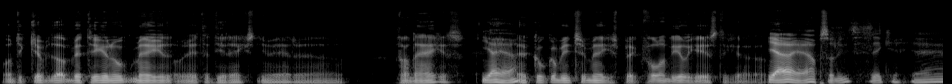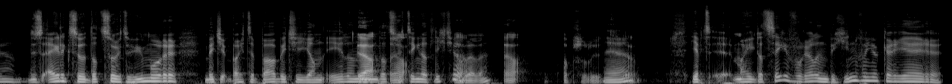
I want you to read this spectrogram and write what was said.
Want ik heb dat tegen ook mee, hoe heet het die reeks nu weer? Van Eigens. Ja, ja. Heb ik ook een beetje meegespeeld. Ik vond het heel geestig. ja. Ja, ja, absoluut. Zeker. Ja, ja. Dus eigenlijk zo dat soort humor, een beetje Bart de Pauw, een beetje Jan Elen, Ja, dat soort dingen, dat ligt jou wel, hè? Ja, absoluut. Ja. Ja. Je hebt, eh, mag ik dat zeggen, vooral in het begin van je carrière,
